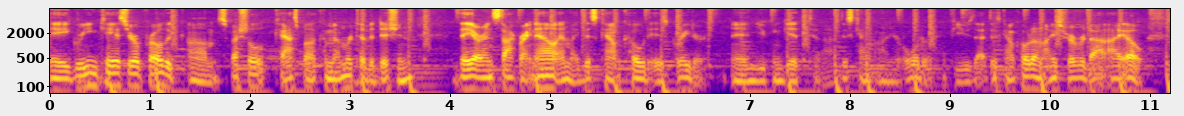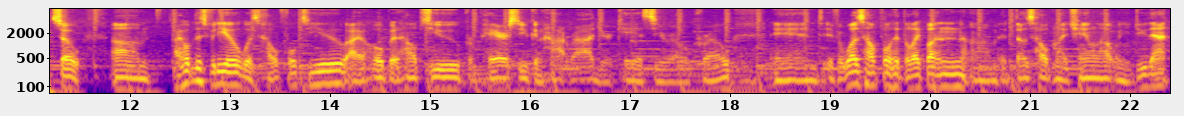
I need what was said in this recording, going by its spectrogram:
a green KS0 Pro, the um, special Kaspa commemorative edition, they are in stock right now, and my discount code is greater, and you can get a discount on your order if you use that discount code on iceriver.io. So um, I hope this video was helpful to you. I hope it helps you prepare so you can hot rod your KS0 Pro. And if it was helpful, hit the like button. Um, it does help my channel out when you do that.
